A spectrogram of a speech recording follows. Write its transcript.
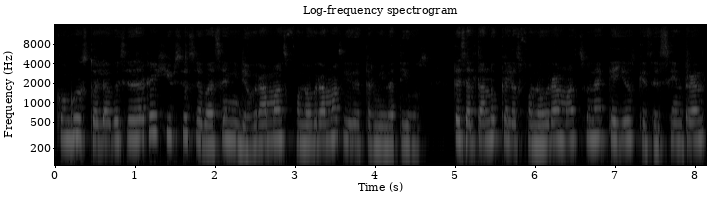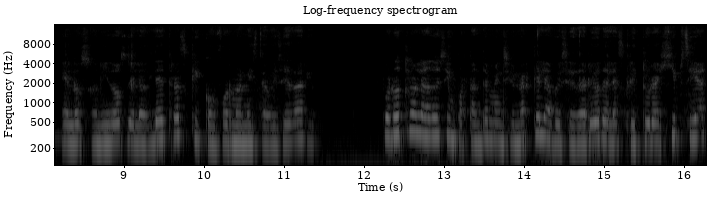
Con gusto, el abecedario egipcio se basa en ideogramas, fonogramas y determinativos, resaltando que los fonogramas son aquellos que se centran en los sonidos de las letras que conforman este abecedario. Por otro lado, es importante mencionar que el abecedario de la escritura egipcia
